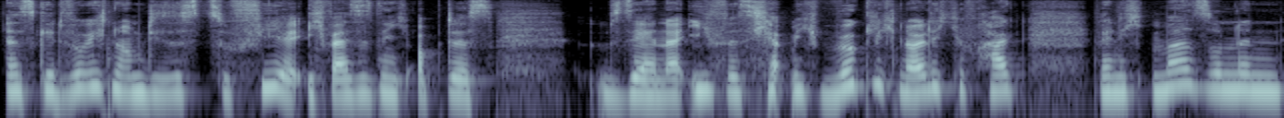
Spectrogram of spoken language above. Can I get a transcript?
Es geht wirklich nur um dieses zu viel. Ich weiß jetzt nicht, ob das sehr naiv ist. Ich habe mich wirklich neulich gefragt, wenn ich immer so ein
